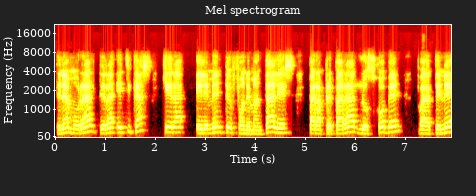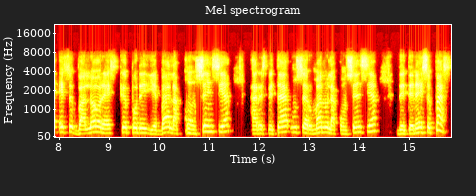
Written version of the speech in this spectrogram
tenía moral, tenía éticas, que eran elementos fundamentales para preparar los jóvenes para tener esos valores que pueden llevar la conciencia a respetar un ser humano, la conciencia de tener esa paz.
